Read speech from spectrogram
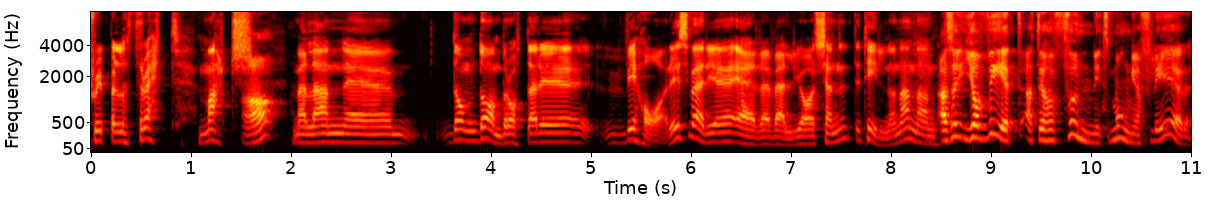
triple threat-match Ja. mellan eh, de dambrottare vi har i Sverige är det väl. Jag känner inte till någon annan. Alltså, jag vet att det har funnits många fler,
